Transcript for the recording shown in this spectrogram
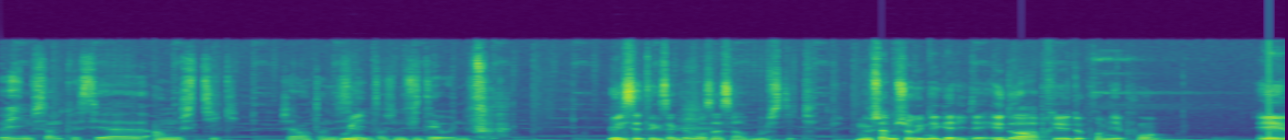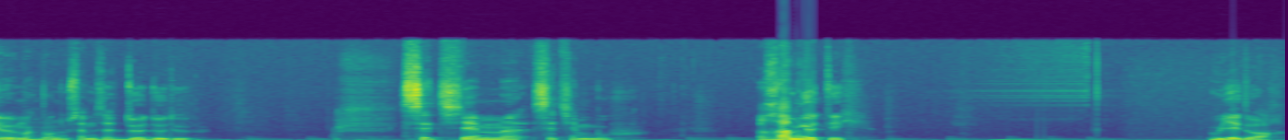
Oui, il me semble que c'est euh, un moustique. J'avais entendu Oui. ça dans une vidéo une fois. Oui, c'est exactement ça, c'est un moustique. Nous sommes sur une égalité. Edouard a pris les deux premiers points. Et euh, maintenant, nous sommes à 2-2-2. Septième, septième mot. Ramioter. Oui, Edouard.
